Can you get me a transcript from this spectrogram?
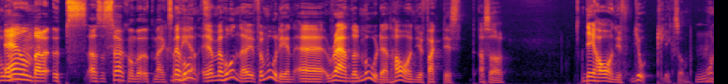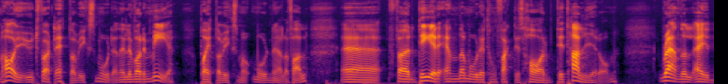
Mord... är hon bara upps, alltså söker hon bara Men uppmärksamhet? hon, ja, men hon är ju förmodligen, eh, Randall-morden har hon ju faktiskt, alltså Det har hon ju gjort liksom. Hon har ju utfört ett av yxmorden, eller varit med på ett av yxmorden i alla fall. Eh, för det är det enda mordet hon faktiskt har detaljer om. Randall är ju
